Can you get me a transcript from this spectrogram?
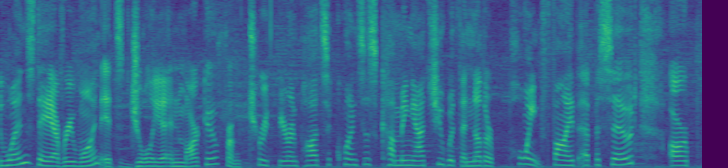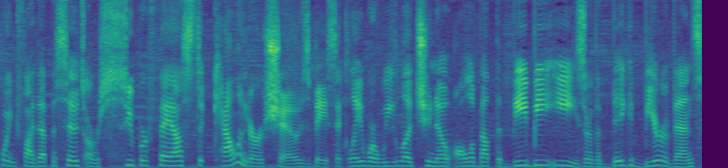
Wednesday, everyone. It's Julia and Marco from Truth Beer and Podsequences coming at you with another 0.5 episode. Our 0.5 episodes are super fast calendar shows, basically, where we let you know all about the BBEs or the big beer events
